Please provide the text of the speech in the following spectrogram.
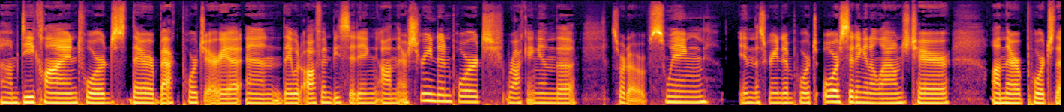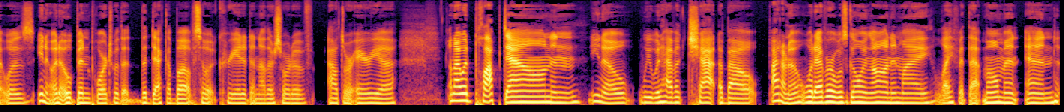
um, decline towards their back porch area. And they would often be sitting on their screened in porch, rocking in the sort of swing in the screened in porch, or sitting in a lounge chair on their porch that was, you know, an open porch with a, the deck above. So it created another sort of outdoor area. And I would plop down and, you know, we would have a chat about I don't know, whatever was going on in my life at that moment. And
